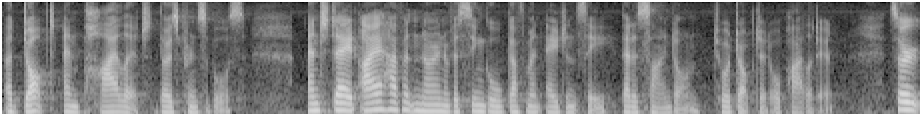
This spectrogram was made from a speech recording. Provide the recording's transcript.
adopt and pilot those principles. And to date, I haven't known of a single government agency that has signed on to adopt it or pilot it. So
